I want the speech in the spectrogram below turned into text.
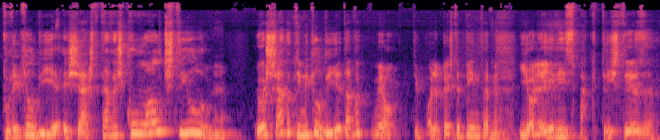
Tu naquele dia achaste que estavas com um alto estilo. É. Eu achava que naquele dia estava, meu, tipo, olha para esta pinta. É. E olhei e disse: Pá, que tristeza.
